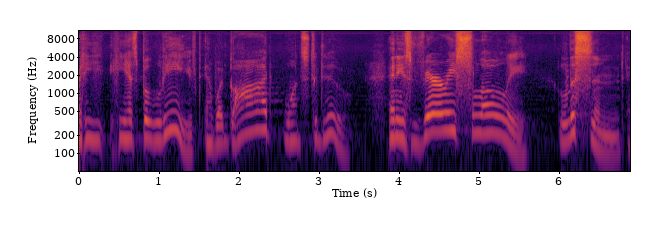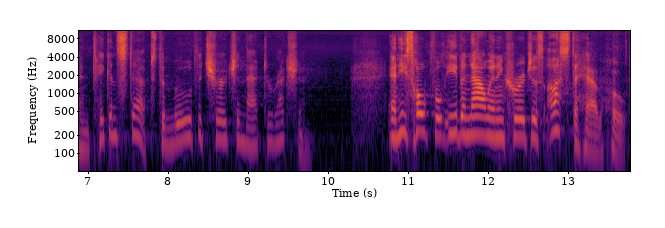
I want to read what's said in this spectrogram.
But he, he has believed in what God wants to do. And he's very slowly listened and taken steps to move the church in that direction. And he's hopeful even now and encourages us to have hope.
